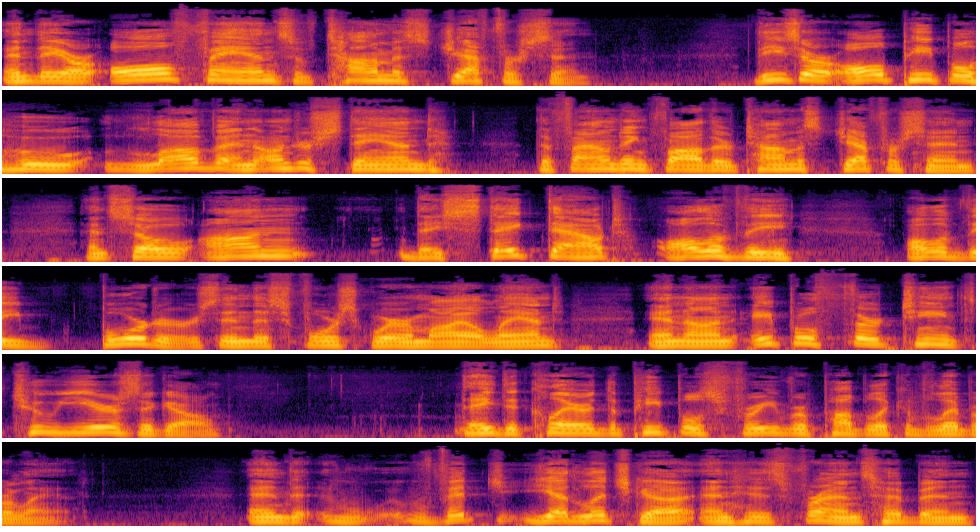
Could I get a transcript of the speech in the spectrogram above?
and they are all fans of Thomas Jefferson. These are all people who love and understand the founding father, Thomas Jefferson. And so on, they staked out all of the all of the borders in this four square mile land. And on April 13th, two years ago, they declared the People's Free Republic of Liberland. And Vit Jedlicka and his friends have been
